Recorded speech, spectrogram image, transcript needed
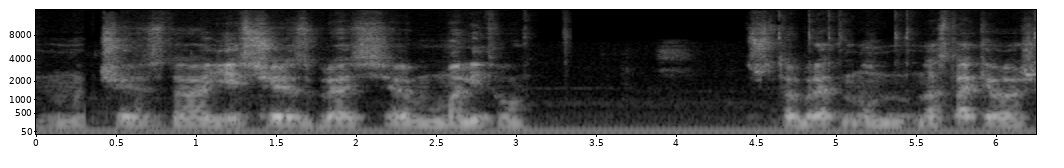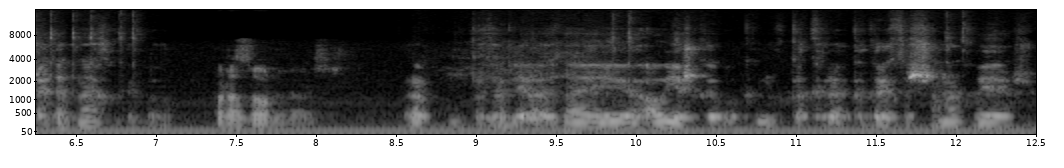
Ну, Через, да, есть через, блядь, э, молитву. Что, блядь, ну, настакиваешь этот, нахуй, как его, Прозорливость. про- прозорливость, да, и ауешь как, как, как раз шаман хуяришь.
